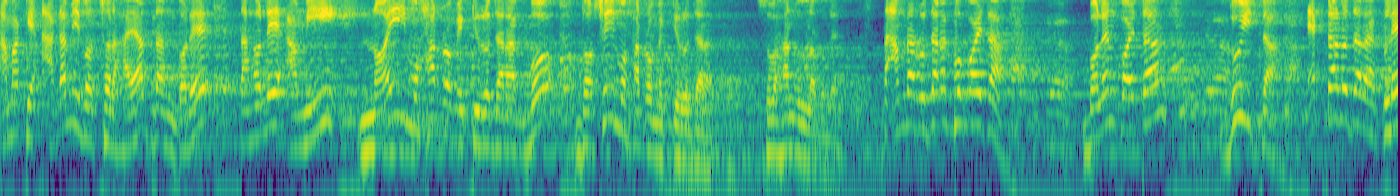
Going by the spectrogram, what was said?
আমাকে আগামী বছর হায়াত দান করে, তাহলে আমি নয় মহারম একটি রোজা রাখব, দশই মহারম একটি রোজা রাখব। সুবহানাল্লাহ বলেন। তা আমরা রোজা রাখব কয়টা? বলেন কয়টা? দুইটা। একটা রোজা রাখলে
